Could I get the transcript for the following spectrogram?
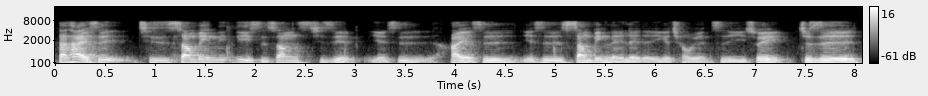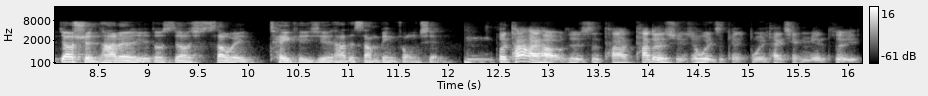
但他也是其实伤病历历史上其实也也是他也是也是伤病累累的一个球员之一，所以就是要选他的也都是要稍微 take 一些他的伤病风险。嗯，不，他还好，就是他他的选秀位置可能不会太前面，所以。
